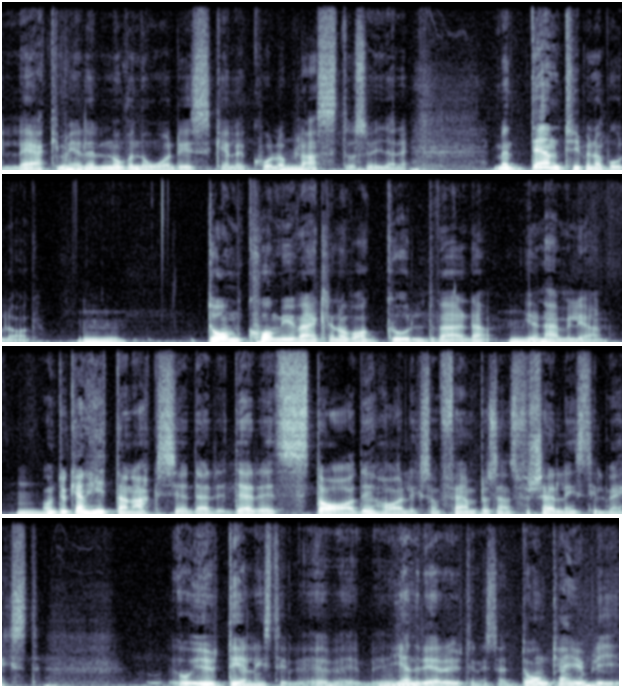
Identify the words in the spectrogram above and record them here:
läkemedel, Novo Nordisk eller Coloplast och så vidare. Men den typen av bolag. Mm. de kommer ju verkligen att vara guld värda Mm. i den här miljön. Mm. Om du kan hitta en aktie där, där det stadigt har liksom 5% försäljningstillväxt och utdelningstill, eh, Mm. genererar utdelningstillväxt. De kan ju bli,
